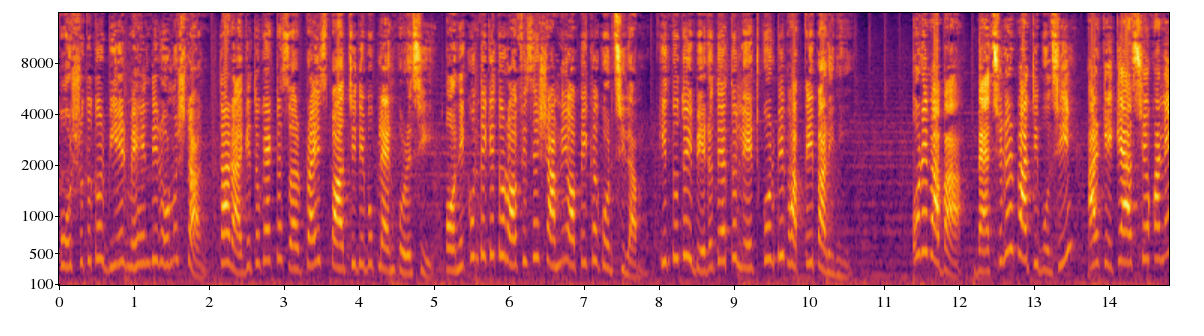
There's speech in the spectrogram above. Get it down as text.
পরশু তো তোর বিয়ের মেহেন্দির অনুষ্ঠান। তার আগে তোকে একটা সারপ্রাইজ পার্টি দেবো প্ল্যান করেছি। অনেকক্ষণ থেকে তোর অফিসের সামনে অপেক্ষা করছিলাম। কিন্তু তুই বেরোতে এত লেট করবি ভাবতেই পারিনি। ওরে বাবা ব্যাচেলর পার্টি বুঝি? আর কে কে আসছে ওখানে?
